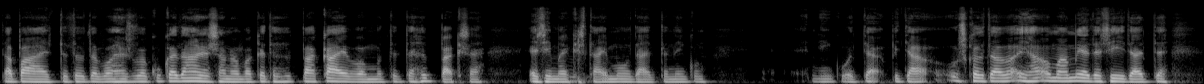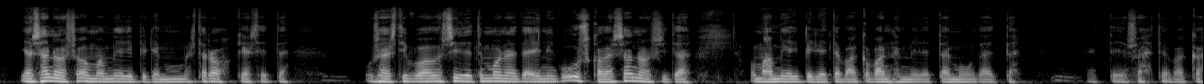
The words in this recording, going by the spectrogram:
tapaa, että tuota, voihan sulla kuka tahansa sanoa, vaikka että hyppää kaivoon, mutta että hyppääksä esimerkiksi tai muuta, että niin kuin, niin kuin, että pitää uskaltaa olla ihan omaa mieltä siitä, että ja sanoa se oma mielipide mun mielestä rohkeasti, että useasti voi olla siitä, että monet ei niin kuin uskalla sanoa sitä omaa mielipidettä vaikka vanhemmille tai muuta, että, mm. että jos lähtee vaikka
